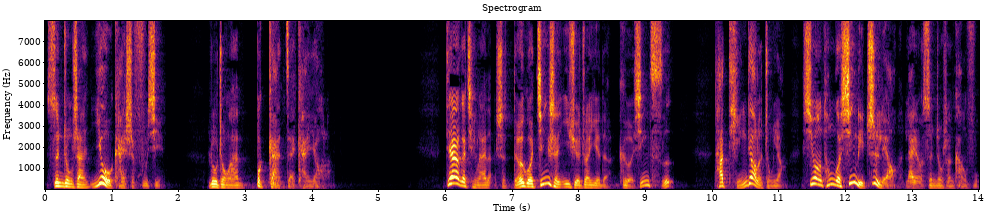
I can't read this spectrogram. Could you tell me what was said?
孙中山又开始腹泻，陆仲安不敢再开药了。第二个请来的是德国精神医学专业的葛新慈，他停掉了中药，希望通过心理治疗来让孙中山康复，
